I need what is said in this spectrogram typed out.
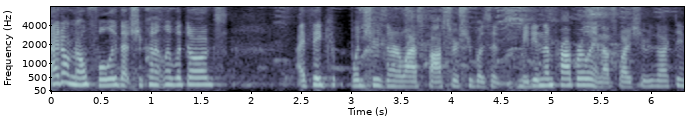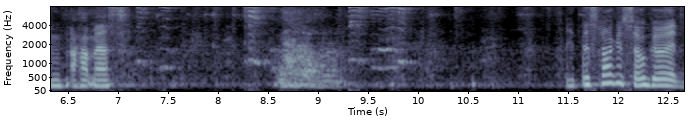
I don't know fully that she couldn't live with dogs. I think when she was in her last foster, she wasn't meeting them properly, and that's why she was acting a hot mess. This dog is so good.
